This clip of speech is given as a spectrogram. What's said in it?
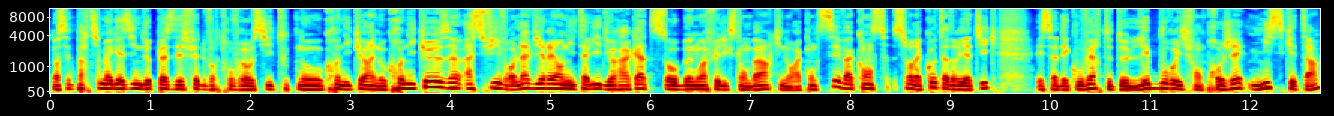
Dans cette partie magazine de Place des Fêtes, vous retrouverez aussi toutes nos chroniqueurs et nos chroniqueuses. À suivre la virée en Italie du ragazzo Benoît Félix Lombard qui nous raconte ses vacances sur la côte adriatique et sa découverte de l'ébouriffant projet Misketa.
